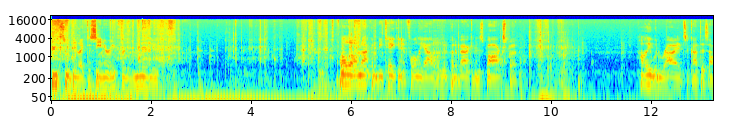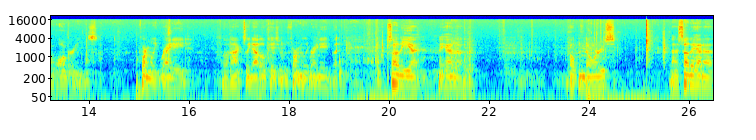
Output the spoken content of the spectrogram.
This would be like the scenery for the movie. Although I'm not going to be taking it fully out, I'm going to put it back in its box, but Hollywood Rides, I got this at Walgreens, formerly Rite Aid. Well, actually, that location was formerly Rite Aid, but saw the uh, they had uh, open doors. I saw they had a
